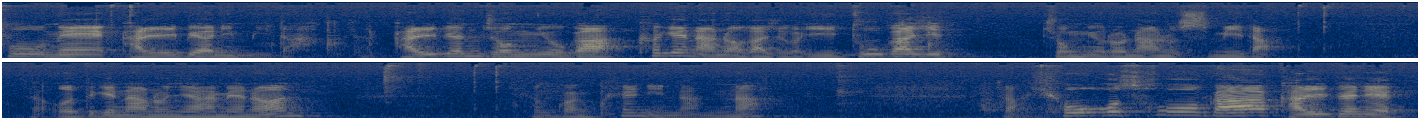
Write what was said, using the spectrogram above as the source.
품의 갈변입니다. 갈변 종류가 크게 나눠 가지고 이 두 가지 종류로 나눴습니다. 자, 어떻게 나누냐 하면은 형광펜이 낫나? 자, 효소가 갈변에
